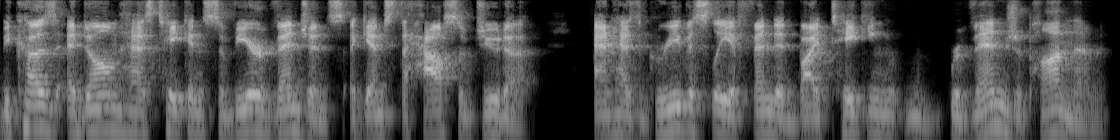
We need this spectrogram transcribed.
because Edom has taken severe vengeance against the house of Judah and has grievously offended by taking revenge upon them.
